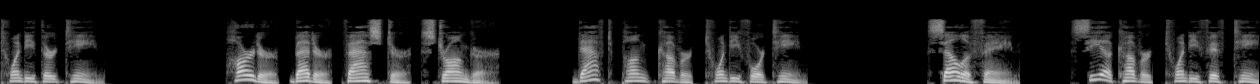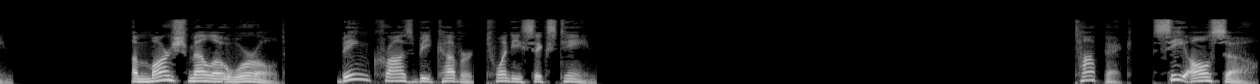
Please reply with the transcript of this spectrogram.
2013. Harder, Better, Faster, Stronger. Daft Punk cover 2014. Cellophane. Sia cover 2015. A Marshmallow World. Bing Crosby cover 2016 Topic. See also.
